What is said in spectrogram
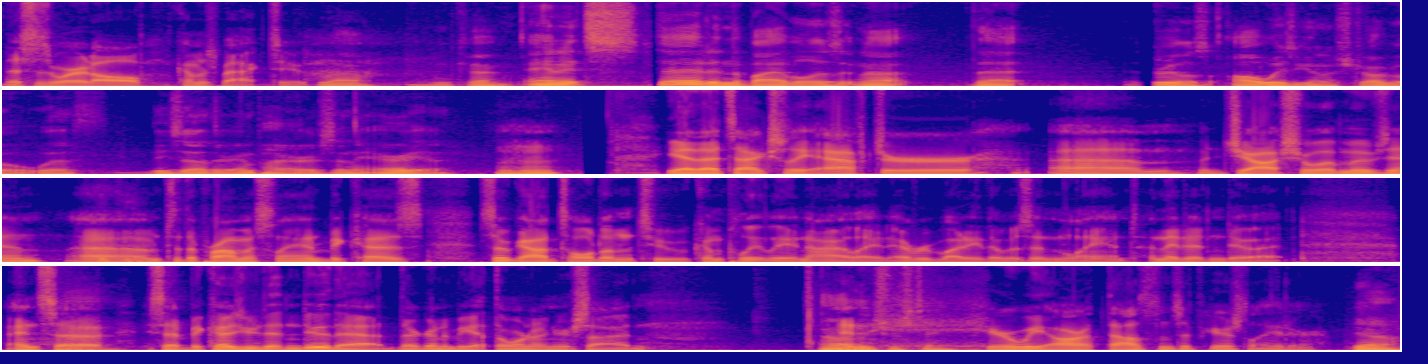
This is where it all comes back to. Wow. Okay. And it's said in the Bible, is it not, that Israel is always going to struggle with these other empires in the area? Mm-hmm. Yeah, that's actually after um, Joshua moves in um, okay. to the promised land because so God told him to completely annihilate everybody that was in the land, and they didn't do it. And so he said, because you didn't do that, they're going to be a thorn on your side. Oh, and interesting. Here we are, thousands of years later. Yeah,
